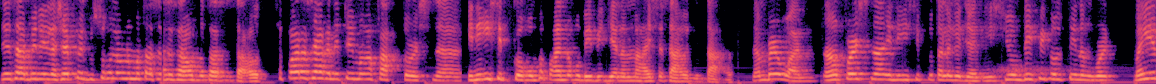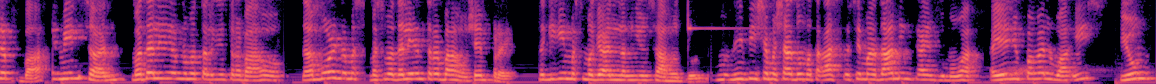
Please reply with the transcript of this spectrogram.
Sinasabi nila, syempre gusto ko lang na mataas sa sahod, mataas sa sahod. So para sa akin, ito yung mga factors na iniisip ko kung paano ko bibigyan ng maayos sa sahod yung tao. Number one, ang first na iniisip ko talaga dyan is yung difficulty ng work. Mahirap ba? Minsan, madali lang naman talaga yung trabaho. Na more na mas, mas madali ang trabaho, syempre, nagiging mas magaan lang yung sahod doon. Hindi siya masyadong mataas kasi madaming kayang gumawa. Ayan yung pangalawa is yung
